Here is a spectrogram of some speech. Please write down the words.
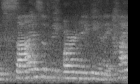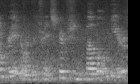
The size of the RNA-DNA hybrid, or the transcription bubble here,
